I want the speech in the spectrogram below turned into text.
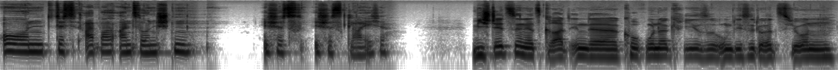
Und das, aber ansonsten ist es, ist es das Gleiche. Wie steht es denn jetzt gerade in der Corona-Krise um die Situation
